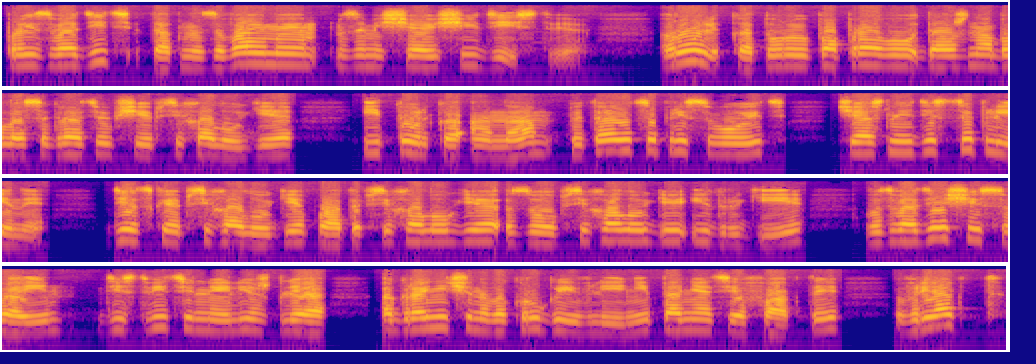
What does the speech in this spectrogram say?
производить так называемые замещающие действия. Роль, которую по праву должна была сыграть общая психология – и только она пытаются присвоить частные дисциплины: детская психология, патопсихология, зоопсихология и другие, возводящие свои, действительные лишь для ограниченного круга явлений, понятия факты в ряд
